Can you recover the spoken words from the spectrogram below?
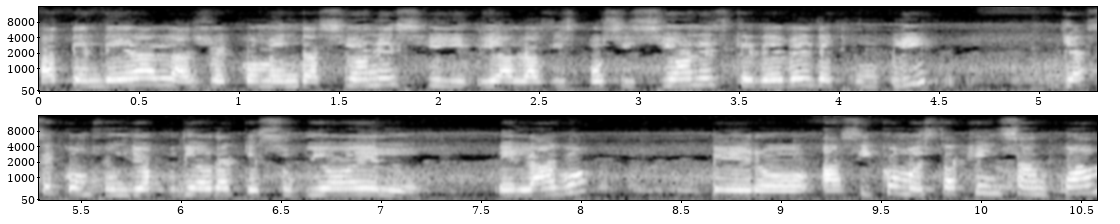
atender a las recomendaciones y, a las disposiciones que debe de cumplir. Ya se confundió de ahora que subió el, el lago, pero así como está aquí en San Juan,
